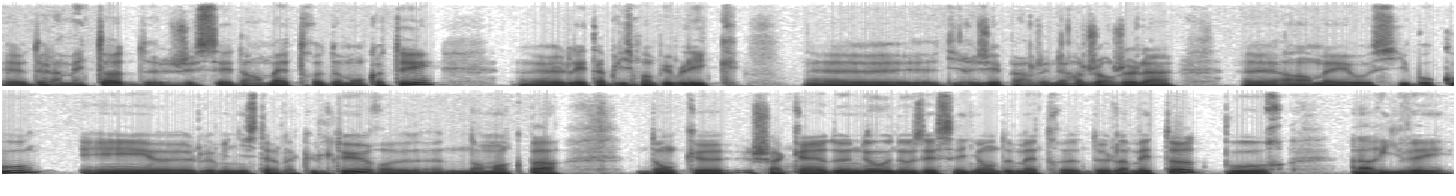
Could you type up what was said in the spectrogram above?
de la méthode, j'essaie d'en mettre de mon côté. L'établissement public dirigé par le général Georges Lain en met aussi beaucoup et le ministère de la Culture n'en manque pas. Donc euh, chacun de nous, nous essayons de mettre de la méthode pour arriver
